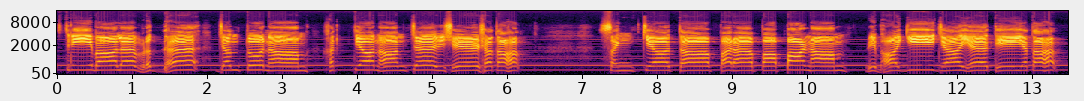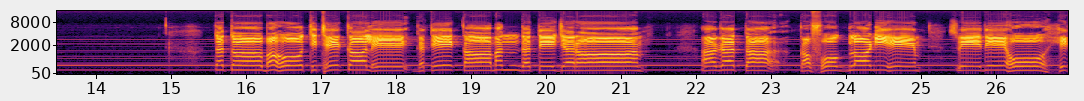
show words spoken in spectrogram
स्त्रीबालवृद्धजन्तूनां हत्यानां च विशेषतः। सङ्ख्याता परपापाणां विभागी जायते यतः। ततो बहुतिथे काले, गते कामन्दते जरा। अगता कफोग्लानिः स्वेदेहो हि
